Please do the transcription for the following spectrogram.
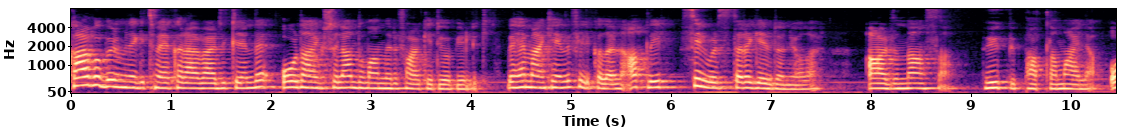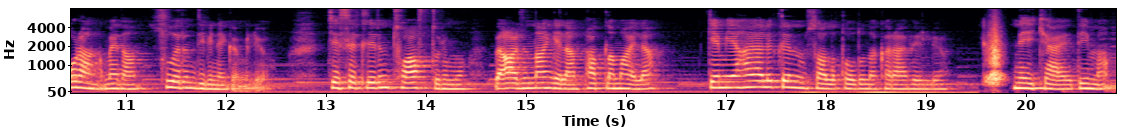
Kargo bölümüne gitmeye karar verdiklerinde oradan yükselen dumanları fark ediyor birlik ve hemen kendi filikalarını atlayıp Silver Star'a geri dönüyorlar. Ardındansa büyük bir patlamayla Orang Medan suların dibine gömülüyor. Cesetlerin tuhaf durumu ve ardından gelen patlamayla gemiye hayaletlerin musallat olduğuna karar veriliyor. Ne hikaye değil mi ama?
